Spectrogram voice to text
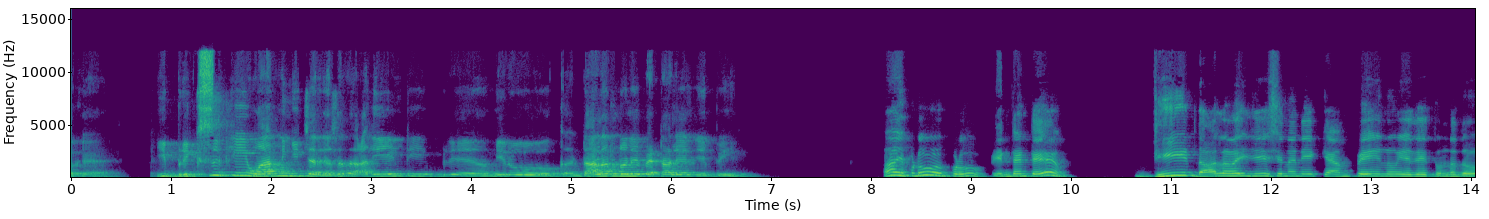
ఓకే. ఈ బ్రిక్స్కి వార్నింగ్ ఇచ్చారు కదా సార్? అది ఏంటి మీరు డాలర్లోనే పెట్టాలి అని చెప్పి. ఆ, ఇప్పుడు ఇప్పుడు ఏంటంటే డీ డాలరైజేషన్ అనే క్యాంపెయిన్ ఏదైతే ఉన్నదో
